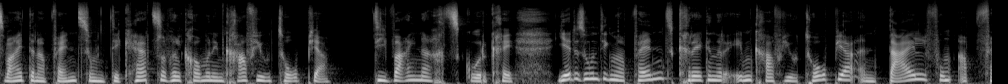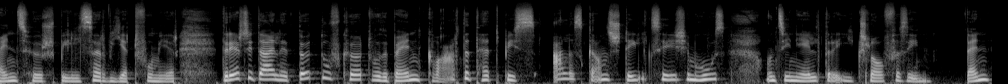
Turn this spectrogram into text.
zweiten Adventssonntag. Herzlich willkommen im Café Utopia. Die Weihnachtsgurke. Jeden Sonntag im Advent kriegen wir im Café Utopia einen Teil vom Adventshörspiel serviert von mir. Der erste Teil hat dort aufgehört, wo der Ben gewartet hat, bis alles ganz still war im Haus und seine Eltern eingeschlafen sind. Dann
